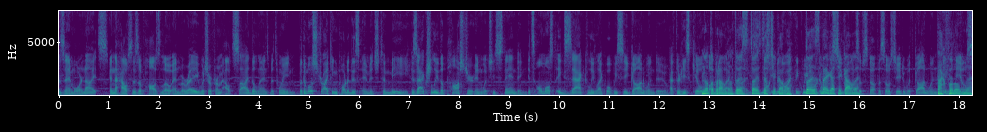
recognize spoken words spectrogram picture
Zamor Knights, and the houses of Hoslo and Murray, which are from outside the lands between. But the most striking part of this image to me is actually the posture in which he's standing. It's almost exactly like what we see Godwin do after he's killed No by to the prawda, to jest- to jest też ciekawe. To jest mega ciekawe. Tak podobne.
